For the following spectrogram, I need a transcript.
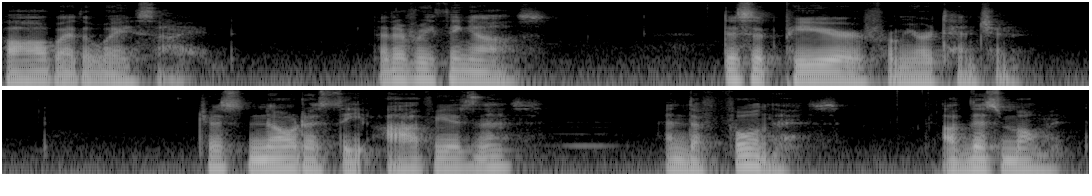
fall by the wayside. Let everything else disappear from your attention. Just notice the obviousness and the fullness of this moment.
